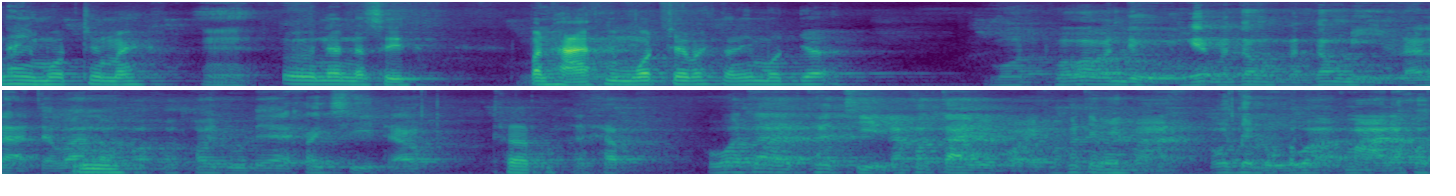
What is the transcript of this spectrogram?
ในมดใช่ไหมเออเออนั่นน่ะสิปัญหาคือมดใช่ไหมตอนนี้มดเยอะมด เพราะว่ามันอยู่อย่างเงี้ยมันต้องมันต้องมีอยู่แล้วแหละแต่ว่าเราก็ค่อยๆดูแลค่อยฉีดเอาครับ นะครับ เพราะว่าถ้าถ้าฉีดแล้วเขาตายบ่อยๆเขาก็จะไม่มาเขาจะรู้ว่ามาแล้วเขา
